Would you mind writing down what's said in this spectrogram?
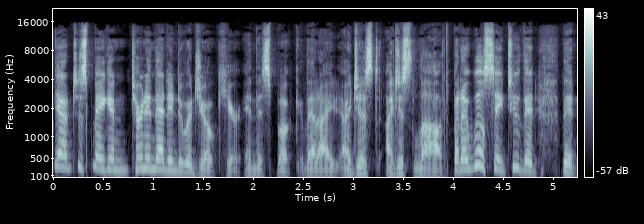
yeah, just making turning that into a joke here in this book that I, I just I just loved. But I will say too that that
